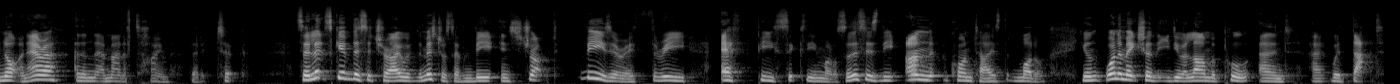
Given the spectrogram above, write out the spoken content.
not an error, and then the amount of time that it took. So let's give this a try with the Mistral 7b instruct V03 FP16 model. So this is the unquantized model. You'll want to make sure that you do Ollama pull and uh, with that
